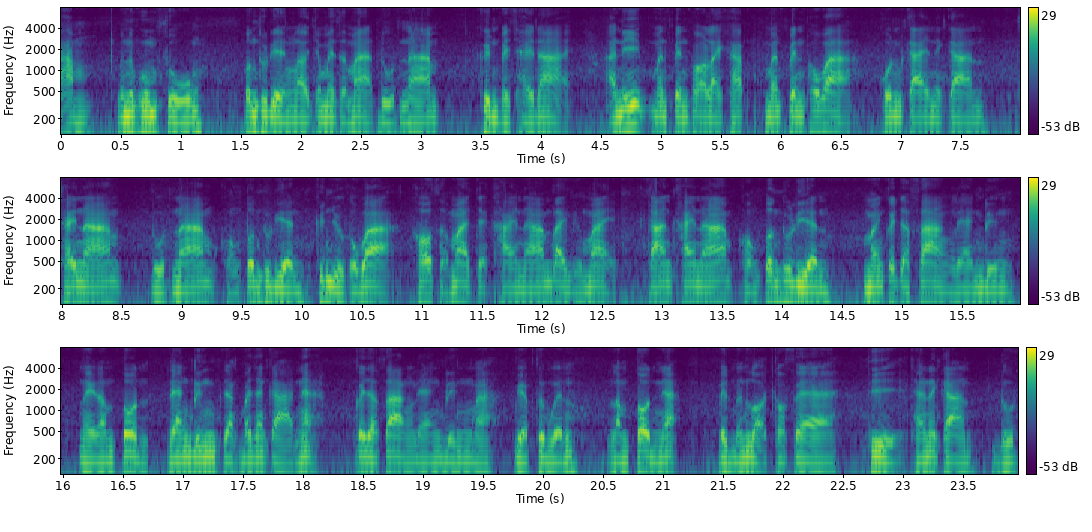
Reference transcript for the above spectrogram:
ต่ำอุณหภูมิสูง ต้นทุเรียนของเราจะไม่สามารถดูดน้ำขึ้นไปใช้ได้ อันนี้มันเป็นเพราะอะไรครับ มันเป็นเพราะว่ากลไกในการใช้น้ำดูดน้ำของต้นทุเรียนขึ้นอยู่กับว่าเขาสามารถจะคายน้ำได้หรือไม่ การคายน้ำของต้นทุเรียน มันก็จะสร้างแรงดึงในลำต้น แรงดึงจากบรรยากาศเนี่ยก็จะสร้างแรงดึงมาเปรียบเสมือนลำต้นเนี่ยเป็นเหมือนหลอดกาแฟที่ใช้ในการดูด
